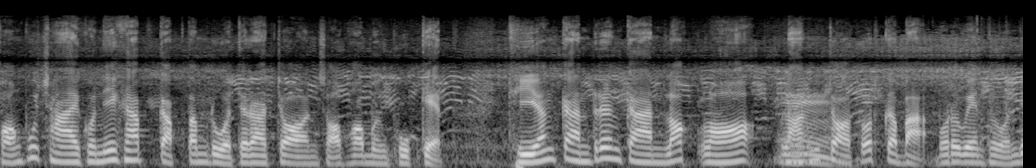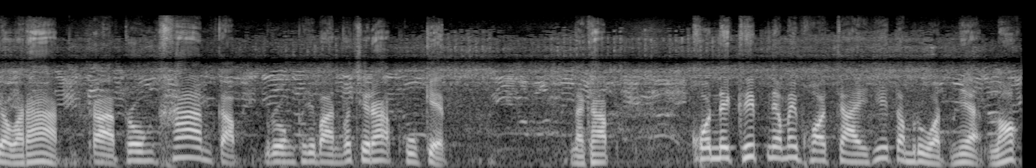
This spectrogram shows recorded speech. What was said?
ของผู้ชายคนนี้ครับ กับตำรวจจราจรสภ.เมืองภูเก็ต เถียงกันเรื่องการล็อกล้อ หลังจอดรถกระบะบริเวณถนนเยาวราชตรงข้ามกับโรงพยาบาลวชิระภูเก็ตนะครับ คนในคลิปเนี่ยไม่พอใจที่ตำรวจเนี่ยล็อก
